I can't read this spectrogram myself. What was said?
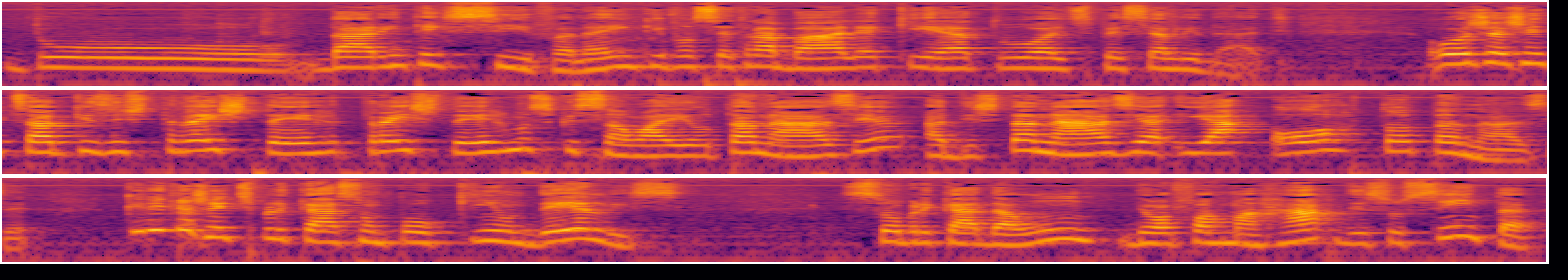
do da área intensiva, né, em que você trabalha, que é a tua especialidade. Hoje a gente sabe que existem três, ter, três termos, que são a eutanásia, a distanásia e a ortotanásia. Queria que a gente explicasse um pouquinho deles, sobre cada um, de uma forma rápida e sucinta,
